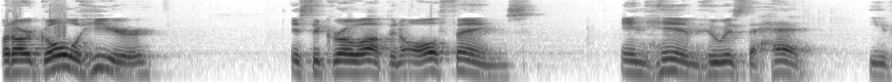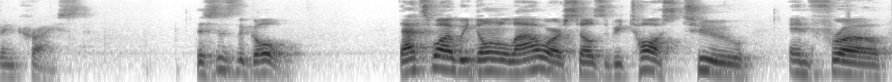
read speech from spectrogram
But our goal here is to grow up in all things in Him who is the head, even Christ. This is the goal. That's why we don't allow ourselves to be tossed to and fro,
